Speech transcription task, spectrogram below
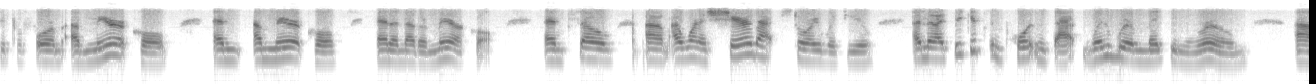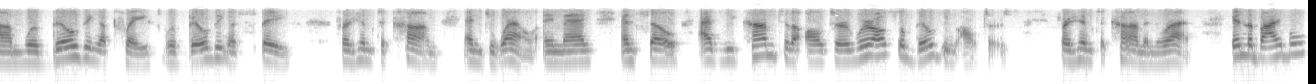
to perform a miracle and a miracle and another miracle. And so um, I want to share that story with you. And then I think it's important that when we're making room, um, we're building a place, we're building a space for Him to come and dwell. Amen. And so as we come to the altar, we're also building altars for Him to come and rest. In the Bible,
